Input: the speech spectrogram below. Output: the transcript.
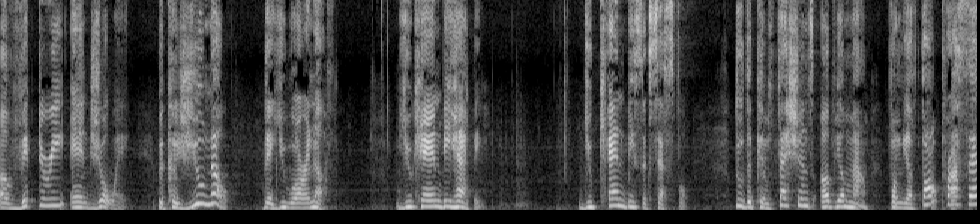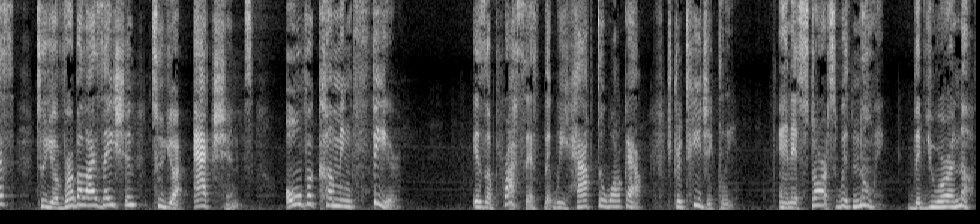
of victory and joy because you know that you are enough. You can be happy. You can be successful through the confessions of your mouth, from your thought process to your verbalization to your actions. Overcoming fear is a process that we have to walk out strategically. And it starts with knowing that you are enough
